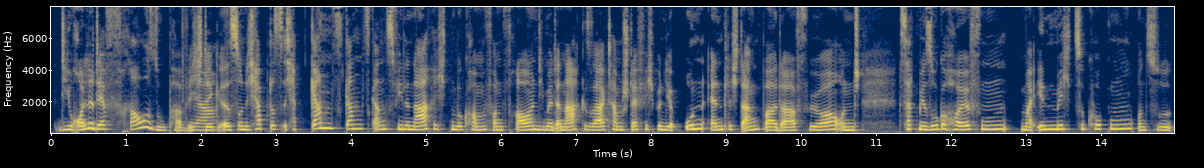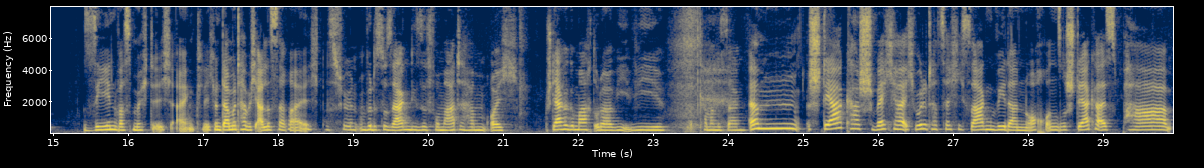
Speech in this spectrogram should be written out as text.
die Rolle der Frau super wichtig ja. ist. Und ich habe das, ich habe ganz, ganz, ganz viele Nachrichten bekommen von Frauen, die mir danach gesagt haben, Steffi, ich bin dir unendlich dankbar dafür. Und das hat mir so geholfen, mal in mich zu gucken und zu sehen, was möchte ich eigentlich. Und damit habe ich alles erreicht. Das ist schön. Und würdest du sagen, diese Formate haben euch stärker gemacht oder wie, wie kann man das sagen? Ähm, stärker, schwächer. Ich würde tatsächlich sagen, weder noch. Unsere Stärke als Paar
